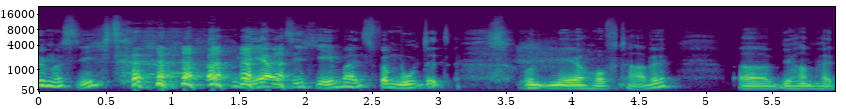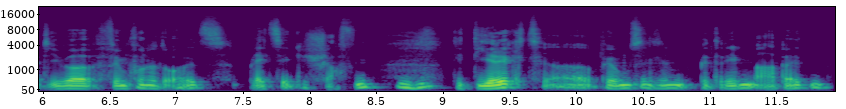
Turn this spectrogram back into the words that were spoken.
wie man sieht, mehr als ich jemals vermutet und mir erhofft habe. Äh, Wir haben halt über 500 Arbeitsplätze geschaffen, Mhm. die direkt äh, bei uns in den Betrieben arbeiten.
